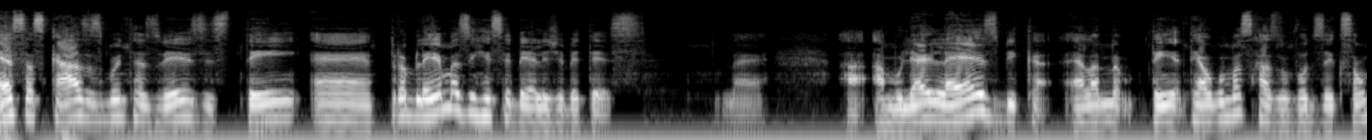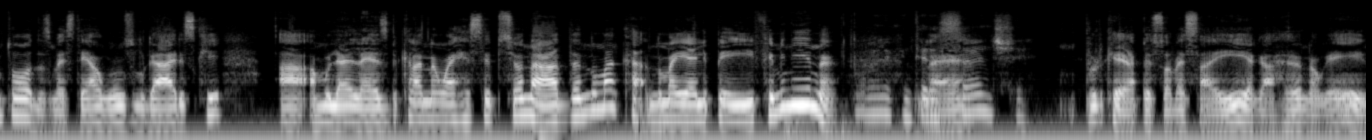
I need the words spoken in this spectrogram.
essas casas muitas vezes têm é, problemas em receber LGBTs, né? A, a, mulher lésbica, ela não, tem, tem algumas razões, não vou dizer que são todas, mas tem alguns lugares que a, a mulher lésbica ela não é recepcionada numa, numa ILPI feminina. Olha que interessante. Né? Porque a pessoa vai sair agarrando alguém,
